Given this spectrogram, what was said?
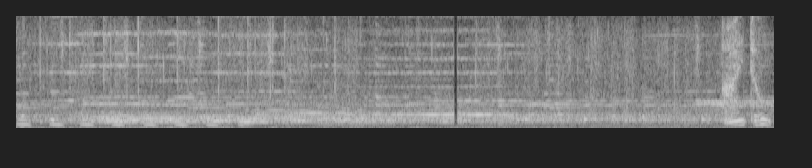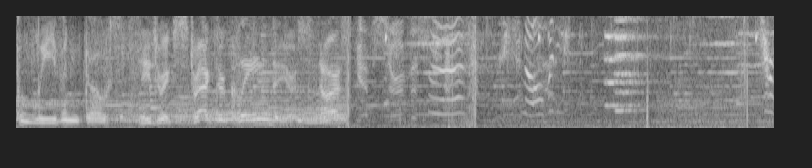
I don't believe in ghosts. Need your extractor cleaned or your stars gift serviced? Nobody. You're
